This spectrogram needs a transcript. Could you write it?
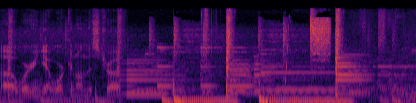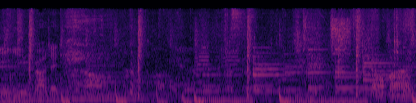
uh, we're gonna get working on this truck. Oh, yee project. Trying to find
